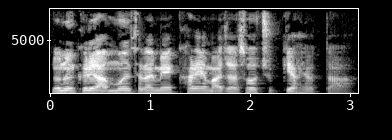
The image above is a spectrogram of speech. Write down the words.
너는 그를 암몬 사람의 칼에 맞아서 죽게 하였다.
